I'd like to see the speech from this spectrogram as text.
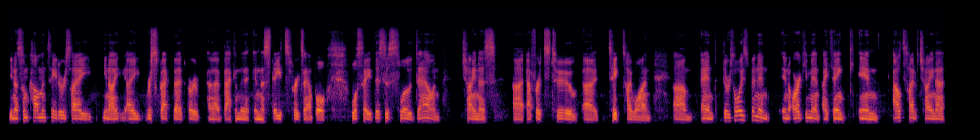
you know, some commentators I you know I, I respect that, are uh, back in the in the states, for example, will say this has slowed down China's uh, efforts to uh, take Taiwan. Um, and there's always been an an argument, I think, in outside of China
